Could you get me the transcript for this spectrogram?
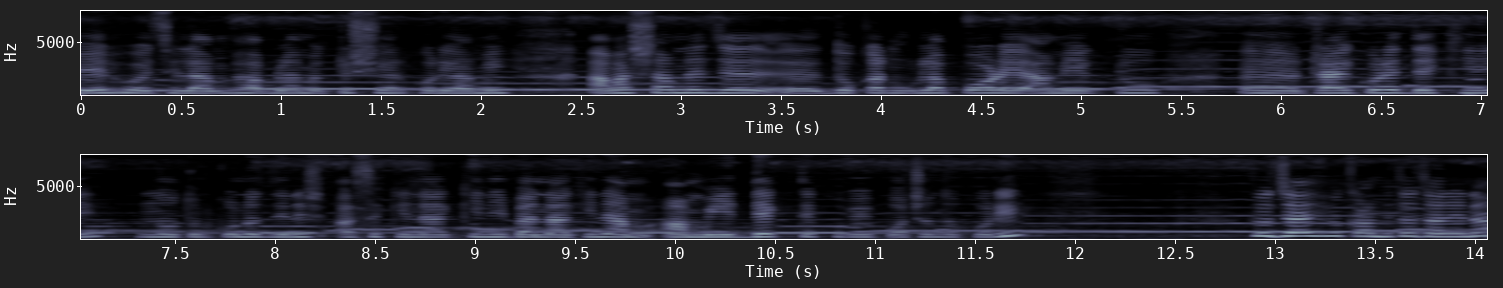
বের হয়েছিলাম, ভাবলাম একটু শেয়ার করি। আমি আমার সামনে যে দোকানগুলো পড়ে, আমি একটু ট্রাই করে দেখি নতুন কোনো জিনিস আছে কি না কিনি বা না কিনে, আমি দেখতে খুবই পছন্দ করি। তো যাই হোক, আমি তো জানি না,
